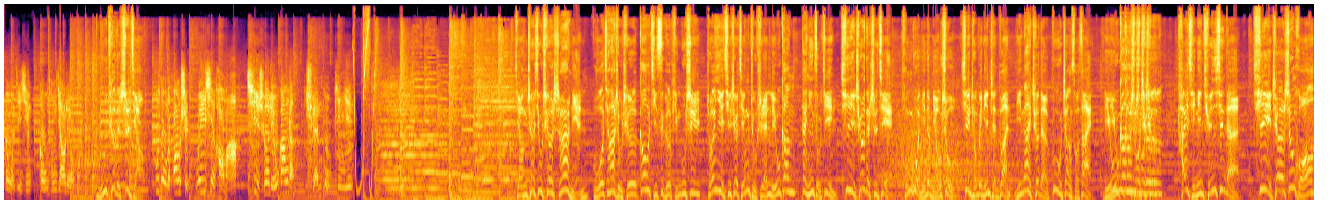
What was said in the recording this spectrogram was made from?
跟我进行沟通交流。独特的视角，互动的方式：微信号码“汽车刘刚”的全部拼音。讲车修车十二年，国家二手车高级资格评估师，专业汽车节目主持人刘刚带您走进汽车的世界，通过您的描述，现场为您诊断您爱车的故障所在。刘刚说车。开启您全新的汽车生活。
